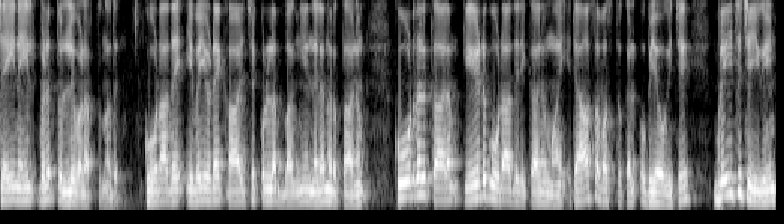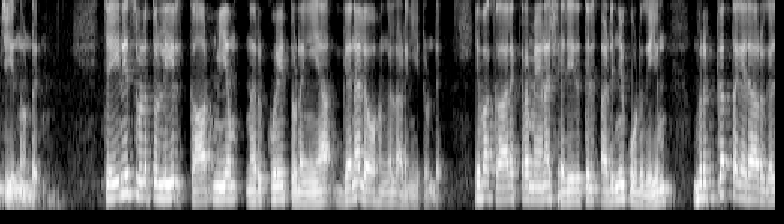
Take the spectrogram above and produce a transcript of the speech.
ചൈനയിൽ വെളുത്തുള്ളി വളർത്തുന്നത്. കൂടാതെ ഇവയുടെ കാഴ്ചക്കുള്ള ഭംഗി നിലനിർത്താനും കൂടുതൽ കാലം കേടുകൂടാതിരിക്കാനുമായി രാസവസ്തുക്കൾ ഉപയോഗിച്ച് ബ്ലീച്ച് ചെയ്യുകയും ചെയ്യുന്നുണ്ട്. ചൈനീസ് വെളുത്തുള്ളിയിൽ കാഡ്മിയം മെർക്കുറി തുടങ്ങിയ ഘനലോഹങ്ങൾ അടങ്ങിയിട്ടുണ്ട്. ഇവ കാലക്രമേണ ശരീരത്തിൽ അടിഞ്ഞുകൂടുകയും വൃക്കത്തകരാറുകൾ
